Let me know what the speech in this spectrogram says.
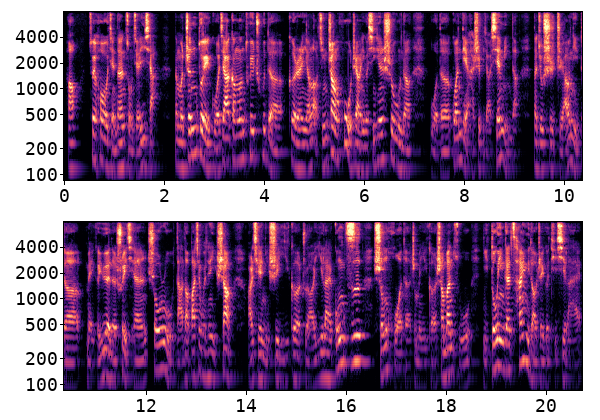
好，最后简单总结一下。那么，针对国家刚刚推出的个人养老金账户这样一个新鲜事物呢，我的观点还是比较鲜明的，那就是只要你的每个月的税前收入达到八千块钱以上，而且你是一个主要依赖工资生活的这么一个上班族，你都应该参与到这个体系来。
